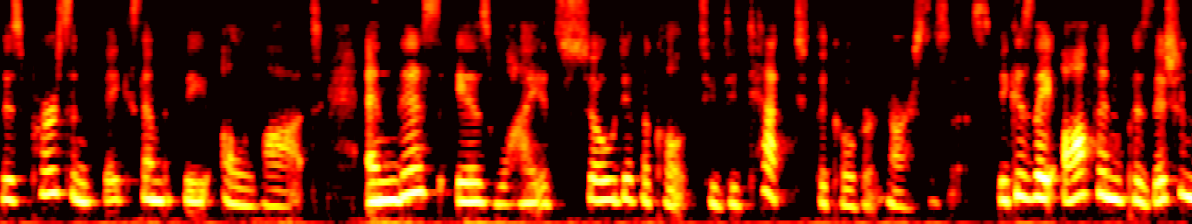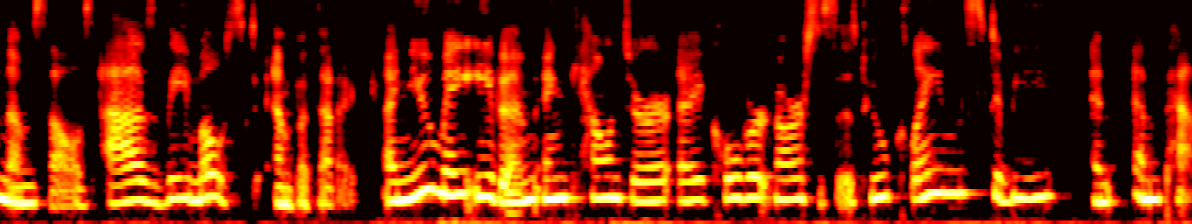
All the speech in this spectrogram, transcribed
this person fakes empathy a lot. And this is why it's so difficult to detect the covert narcissist because they often position themselves as the most empathetic. And you may even encounter a covert narcissist who claims to be an empath,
